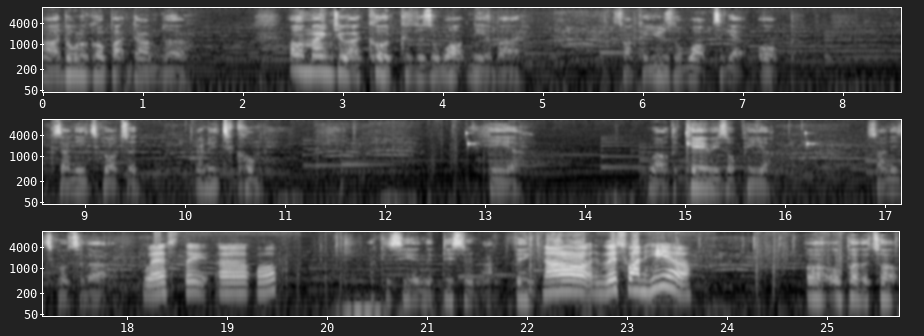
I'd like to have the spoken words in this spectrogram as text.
Oh, I don't want to go back down there. Oh, mind you, I could because there's a warp nearby. So I could use the warp to get up. Because I need to go to... I need to come here. Well, the cave is up here. So I need to go to that. Where's the uh, orb? I can see it in the distance, I think. No, this one here. Oh, up at the top.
